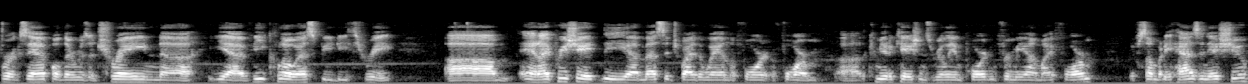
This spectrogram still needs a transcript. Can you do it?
for example, there was a train, uh, yeah, VCLO SBD3. Um, and I appreciate the uh, message, by the way, on the for forum. Uh, the communication is really important for me on my forum. If somebody has an issue,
